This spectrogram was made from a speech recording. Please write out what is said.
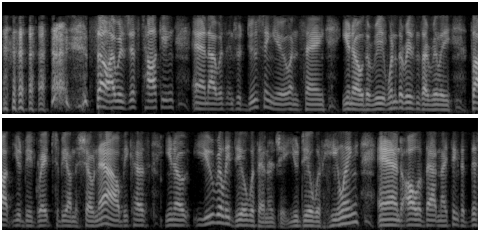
so I was just talking, and I was introducing you and saying, you know, the re- one of the reasons I really thought you'd be great to be on the show now because you know you really deal with energy, you deal with healing and all of that, and I think that this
